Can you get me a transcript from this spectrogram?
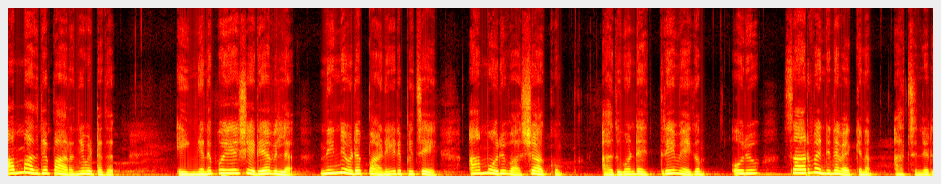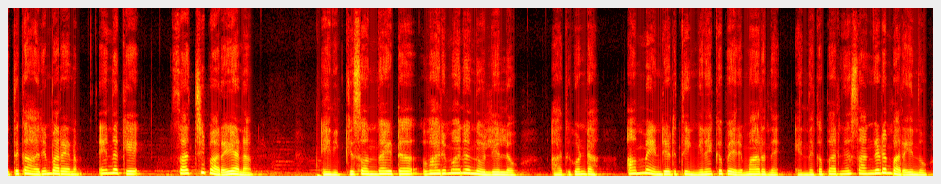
അമ്മ അതിനെ പറഞ്ഞു വിട്ടത്. ഇങ്ങനെ പോയാൽ ശരിയാവില്ല. നിന്നെ ഇവിടെ പണിയെടുപ്പിച്ചേ അമ്മ ഒരു വശമാക്കും അതുകൊണ്ട് എത്രയും വേഗം ഒരു സർവന്റിനെ വെക്കണം. അച്ഛന്റെ അടുത്ത് കാര്യം പറയണം എന്നൊക്കെ സച്ചി പറയണം. എനിക്ക് സ്വന്തമായിട്ട് വരുമാനമൊന്നുമില്ലല്ലോ. അതുകൊണ്ടാ അമ്മ എന്റെ അടുത്ത് ഇങ്ങനെയൊക്കെ പെരുമാറുന്നേ എന്നൊക്കെ പറഞ്ഞ് സങ്കടം പറയുന്നു.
